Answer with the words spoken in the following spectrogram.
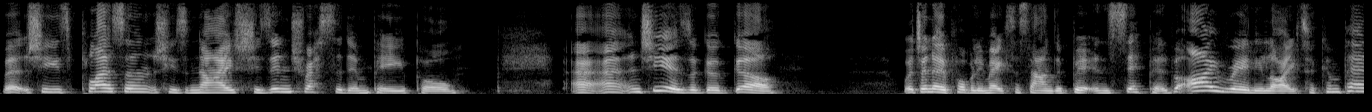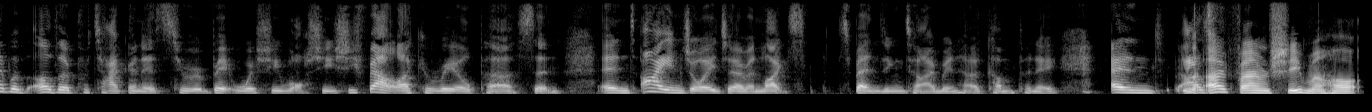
But she's pleasant, she's nice, she's interested in people, uh, and she is a good girl. Which I know probably makes her sound a bit insipid, but I really liked her. Compared with other protagonists who are a bit wishy washy, she felt like a real person, and I enjoyed her and liked spending time in her company. And as, I found Shima hot.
